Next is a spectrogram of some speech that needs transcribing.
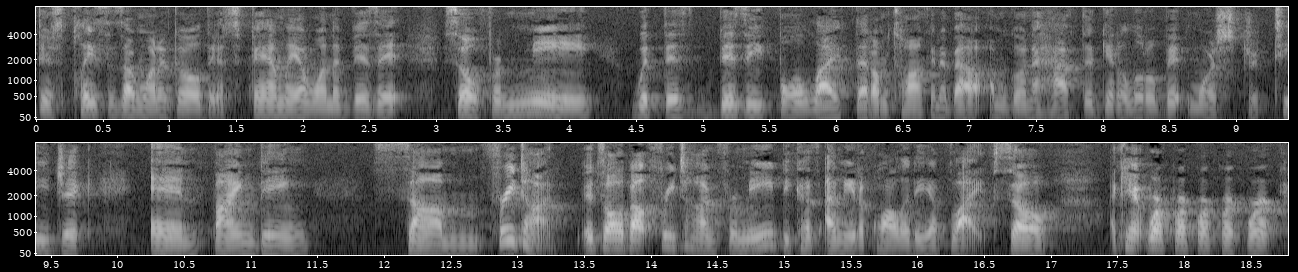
there's places I want to go, there's family I want to visit. So for me, with this busy, full life that I'm talking about, I'm going to have to get a little bit more strategic in finding some free time. It's all about free time for me because I need a quality of life. So I can't work, work, work, work, work.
